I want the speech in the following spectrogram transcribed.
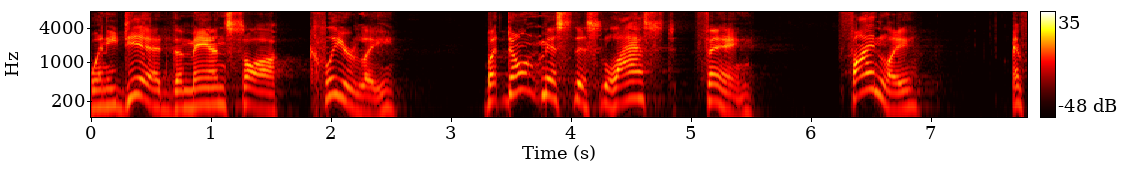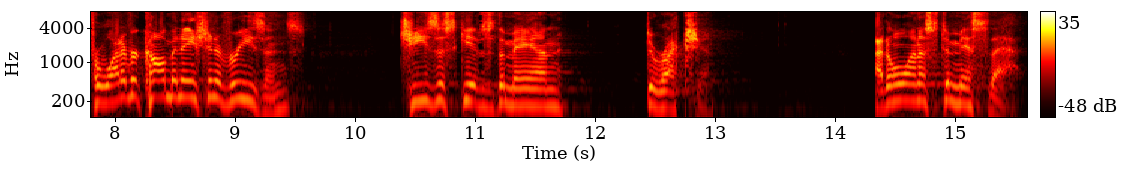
When he did, the man saw clearly, but don't miss this last thing. Finally, and for whatever combination of reasons, Jesus gives the man direction. I don't want us to miss that.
